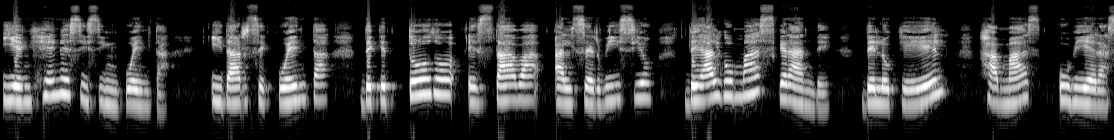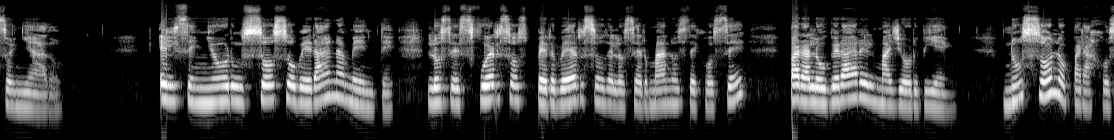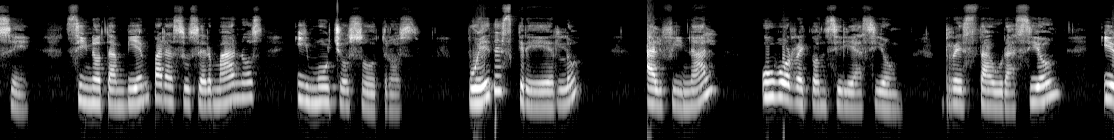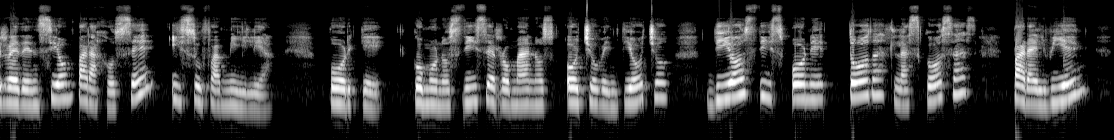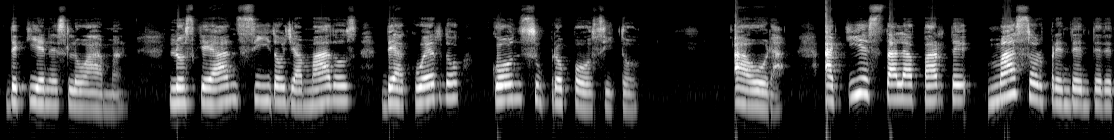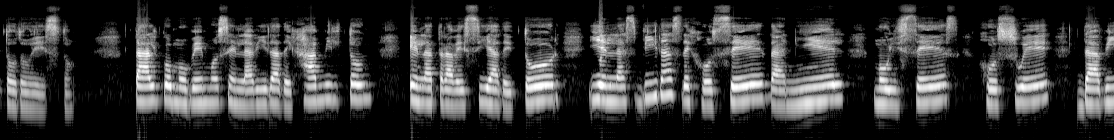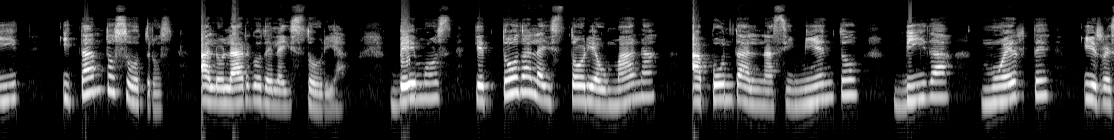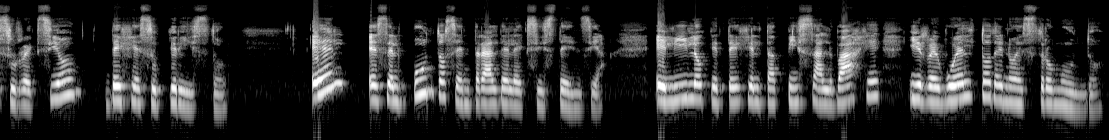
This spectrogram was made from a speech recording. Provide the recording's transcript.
y en Génesis 50 y darse cuenta de que todo estaba al servicio de algo más grande de lo que él jamás hubiera soñado. El Señor usó soberanamente los esfuerzos perversos de los hermanos de José para lograr el mayor bien, no solo para José, sino también para sus hermanos y muchos otros. ¿Puedes creerlo? Al final hubo reconciliación, restauración y redención para José y su familia, porque, Como nos dice Romanos 8:28, Dios dispone todas las cosas para el bien de quienes lo aman, los que han sido llamados de acuerdo con su propósito. Ahora, aquí está la parte más sorprendente de todo esto tal como vemos en la vida de Hamilton, en la travesía de Thor y en las vidas de José, Daniel, Moisés, Josué, David y tantos otros a lo largo de la historia. Vemos que toda la historia humana apunta al nacimiento, vida, muerte y resurrección de Jesucristo. Él es el punto central de la existencia, el hilo que teje el tapiz salvaje y revuelto de nuestro mundo.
